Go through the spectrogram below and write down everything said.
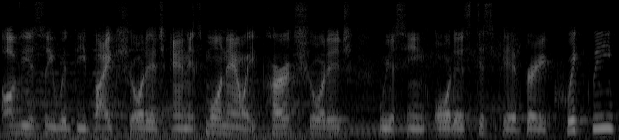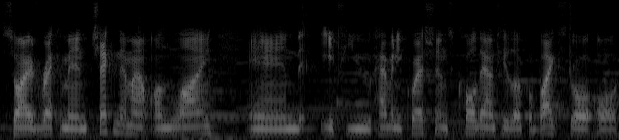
Obviously with the bike shortage and it's more now a part shortage, we are seeing orders disappear very quickly. So I would recommend checking them out online. And if you have any questions, call down to your local bike store or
